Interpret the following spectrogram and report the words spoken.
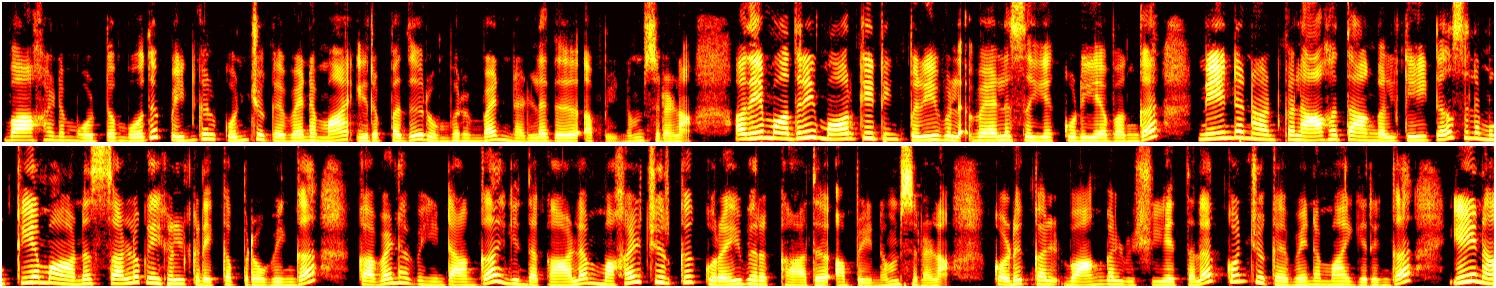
வாகனம் ஓட்டும்போது பெண்கள் கொஞ்சம் கவனமாக இருப்பது ரொம்ப ரொம்ப நல்லது அப்படின்னும் சொல்லலாம். அதே மாதிரி மார்க்கெட்டிங் பிரிவில் வேலை செய்யக்கூடியவங்க நீண்ட நாட்களாக தாங்கள் கேட்டு சில முக்கியமான சலுகைகள் கிடைக்கப்பெறுவீங்க. கவலை வேண்டாங்க. இந்த காலம் மகிழ்ச்சிற்கு குறைவிருக்காது அப்படின்னும் சொல்லலாம். கொடுக்கல் வாங்கல் விஷயத்தில் கொஞ்சம் கவனமாக இருங்க. ஏன்னா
